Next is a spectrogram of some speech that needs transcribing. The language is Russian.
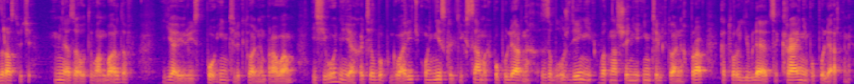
Здравствуйте, меня зовут Иван Бардов, я юрист по интеллектуальным правам, и сегодня я хотел бы поговорить о нескольких самых популярных заблуждений в отношении интеллектуальных прав, которые являются крайне популярными.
